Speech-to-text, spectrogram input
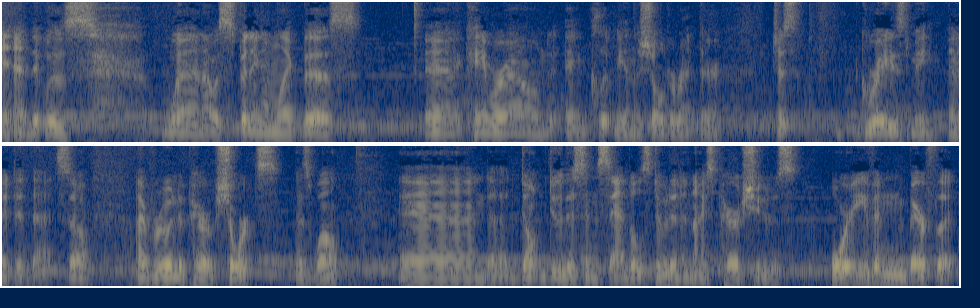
And it was when I was spinning them like this, and it came around and clipped me in the shoulder right there. Just grazed me, and it did that. So I've ruined a pair of shorts as well and uh, don't do this in sandals, do it in a nice pair of shoes, or even barefoot.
